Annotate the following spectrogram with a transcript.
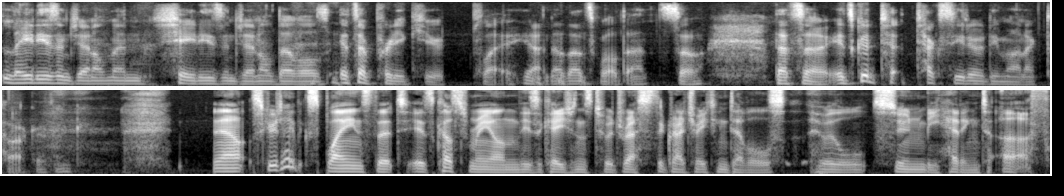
ladies and gentlemen, shadies and gentle devils. It's a pretty cute play. Yeah, no, that's well done. So that's a it's good t- tuxedo demonic talk, I think. Now, Screwtape explains that it's customary on these occasions to address the graduating devils who will soon be heading to Earth.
